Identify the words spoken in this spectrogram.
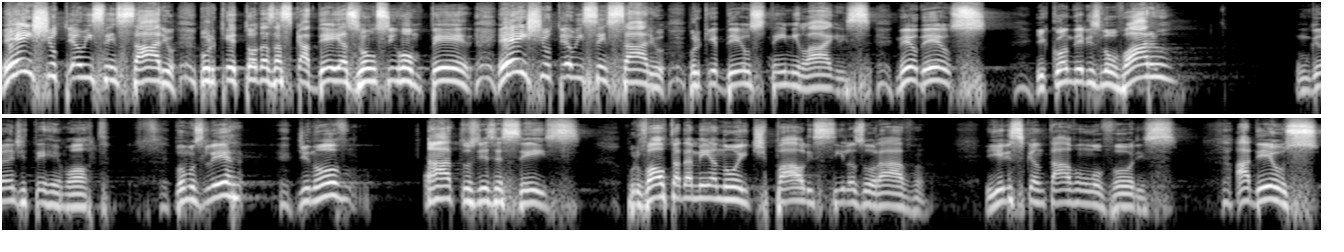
Enche o teu incensário, porque todas as cadeias vão se romper. Enche o teu incensário, porque Deus tem milagres. Meu Deus! E quando eles louvaram, um grande terremoto. Vamos ler de novo Atos 16. Por volta da meia-noite, Paulo e Silas oravam e eles cantavam louvores a Deus,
